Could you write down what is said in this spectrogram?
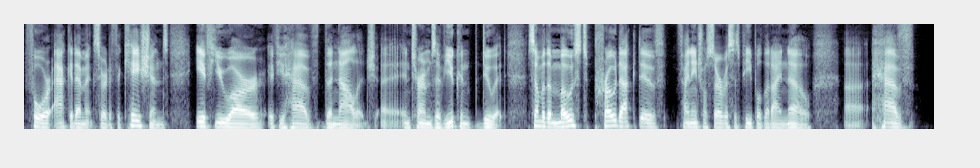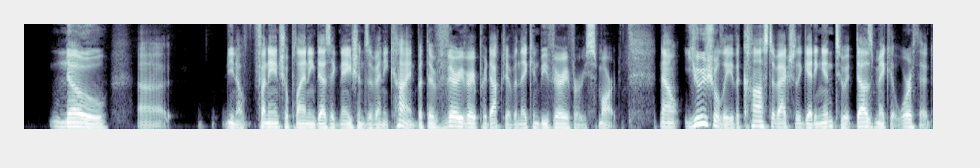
for academic certifications if you are if you have the knowledge uh, in terms of you can do it. Some of the most productive financial services people that I know uh, have no uh, you know financial planning designations of any kind but they're very very productive and they can be very very smart. Now usually the cost of actually getting into it does make it worth it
